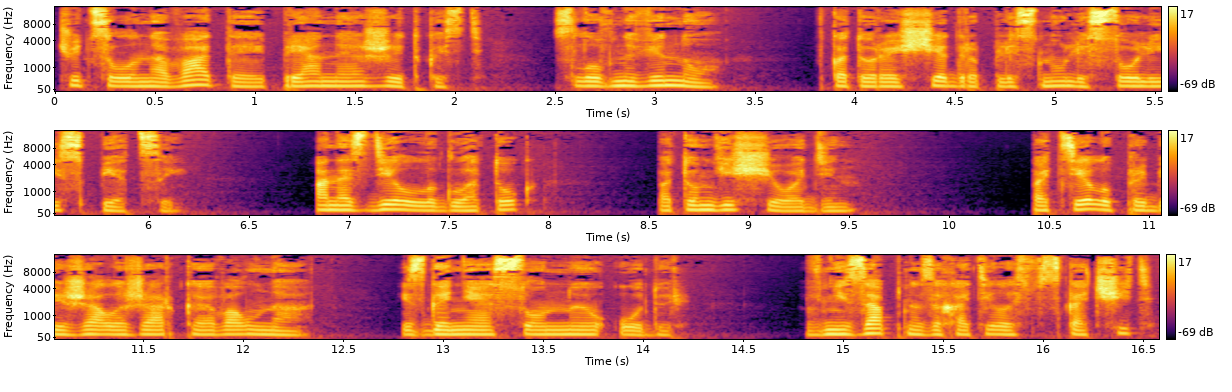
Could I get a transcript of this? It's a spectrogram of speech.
чуть солоноватая и пряная жидкость, словно вино, в которое щедро плеснули соли и специй. Она сделала глоток, потом еще один. По телу пробежала жаркая волна, изгоняя сонную одурь. Внезапно захотелось вскочить,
